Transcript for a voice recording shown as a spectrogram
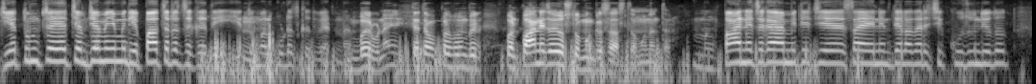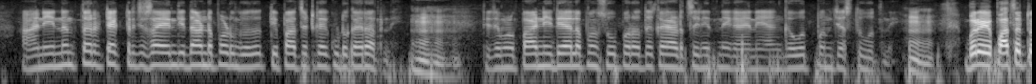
जे तुमचं याच्या जमिनीमध्ये पाचराचं खत आहे हे हम्म. तुम्हाला कुठंच खत भेटणार बरोबर नाही त्याच्या पण पण पाण्याचा व्यवस्था मग कसं असतं मग नंतर? मग पाण्याचं काय आम्ही त्याच्या साह्याने त्याला जराशी कुजून देतो. आणि नंतर ट्रॅक्टरच्या साह्याने ते दांड पाडून घेतो ते पाचट काय कुठं काय राहत नाही. त्याच्यामुळे पाणी द्यायला पण सोपं राहतं काही अडचण येत नाही काय नाही आणि गवत पण जास्त होत नाही. बरं हे पाचट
